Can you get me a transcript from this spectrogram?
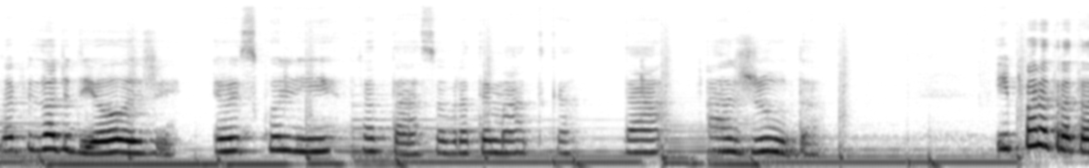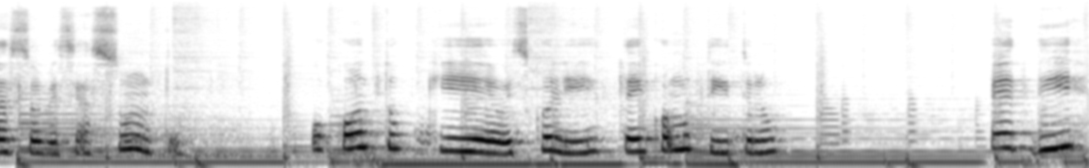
No episódio de hoje, eu escolhi tratar sobre a temática da ajuda. E para tratar sobre esse assunto, o conto que eu escolhi tem como título Pedir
